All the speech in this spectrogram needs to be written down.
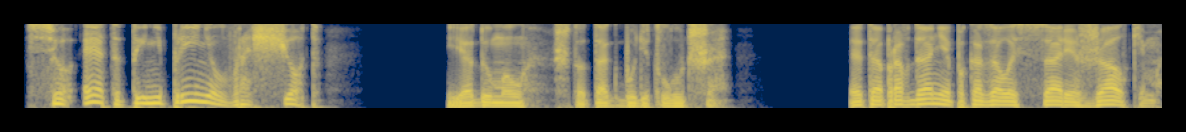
«Все это ты не принял в расчет». Я думал, что так будет лучше. Это оправдание показалось Саре жалким.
